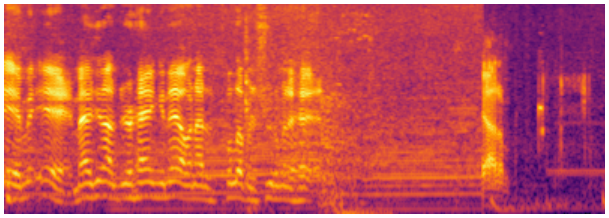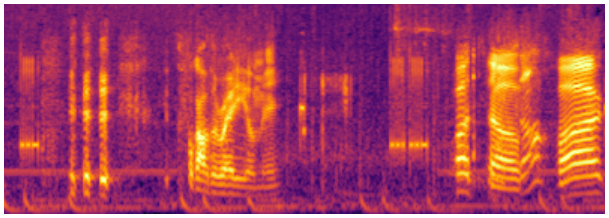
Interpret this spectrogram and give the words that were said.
Yeah, ma- yeah, imagine out there hanging out and I just pull up and shoot him in the head. Got him. Get the fuck off the radio, man. What the fuck?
